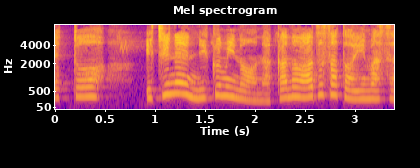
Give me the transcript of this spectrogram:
えっと1年2組の中野あずさと言います。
